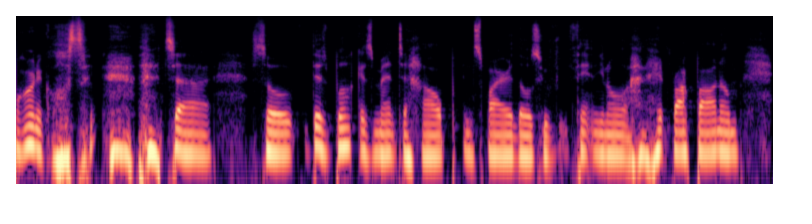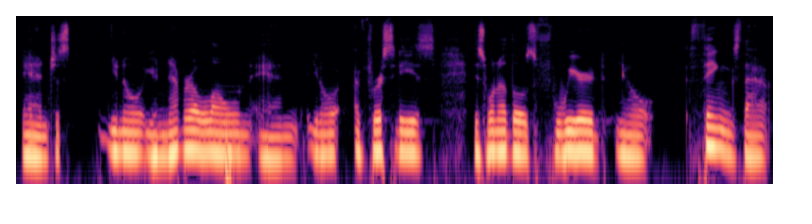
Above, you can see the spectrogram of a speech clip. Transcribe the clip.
barnacles. That uh, so this book is meant to help inspire those who've th- you know hit rock bottom and just you know you're never alone. And you know adversities is one of those weird you know things that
